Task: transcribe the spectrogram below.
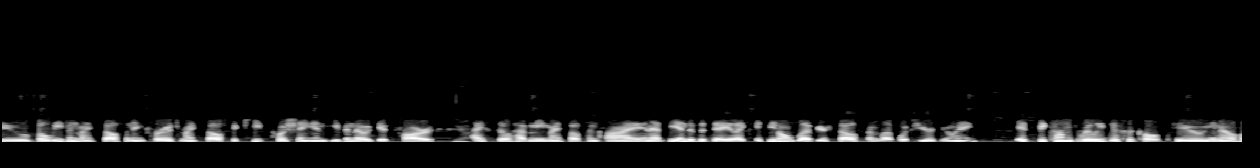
to believe in myself and encourage myself to keep pushing. And even though it gets hard, Yeah. I still have me, myself, and I. And at the end of the day, like if you don't love yourself and love what you're doing, it becomes really difficult to, you know,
